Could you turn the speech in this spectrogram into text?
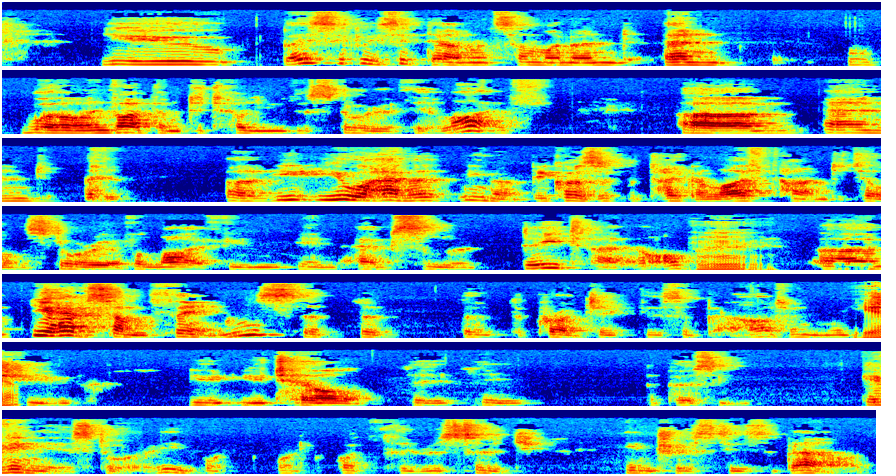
you basically sit down with someone and and well invite them to tell you the story of their life, um, and uh, you, you will have it, you know, because it would take a lifetime to tell the story of a life in in absolute detail. Mm. Um, you have some things that the, the, the project is about, and which Yeah. you, you you tell the, the the person giving their story what what, what the research interest is about.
